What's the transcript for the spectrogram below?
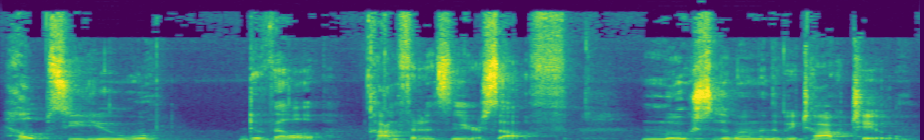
helps you develop confidence in yourself. Most of the women that we talk to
